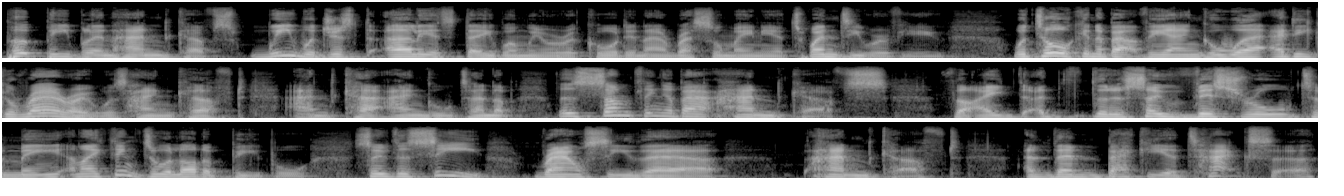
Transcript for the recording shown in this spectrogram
put people in handcuffs. We were just earlier today when we were recording our WrestleMania 20 review. We're talking about the angle where Eddie Guerrero was handcuffed and Kurt Angle turned up. There's something about handcuffs that I uh, that are so visceral to me, and I think to a lot of people. So to see Rousey there handcuffed, and then Becky attacks her,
